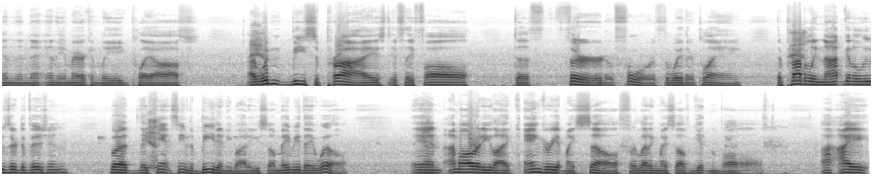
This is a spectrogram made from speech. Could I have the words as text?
in the in the American League playoffs. I wouldn't be surprised if they fall to third or fourth the way they're playing. They're probably not going to lose their division, but they Yeah. can't seem to beat anybody, so maybe they will. And I'm already like angry at myself for letting myself get involved. I,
